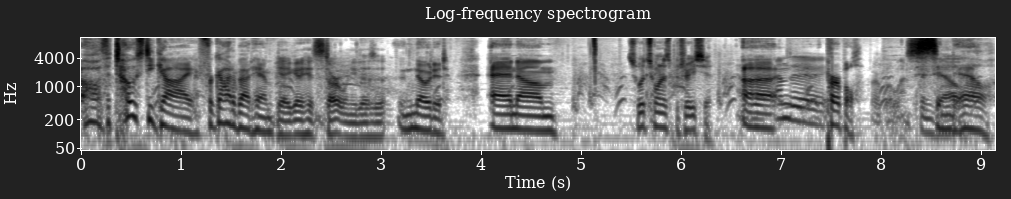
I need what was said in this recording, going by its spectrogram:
oh, the toasty guy, I forgot about him. yeah, you gotta hit start when he does it. Noted. And um, So which one is Patricia? I'm the purple, purple one. Sindel.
